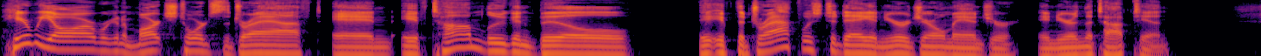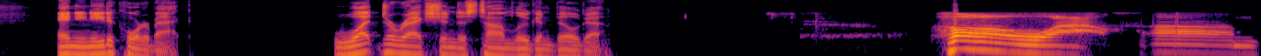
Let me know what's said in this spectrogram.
here we are. We're going to march towards the draft, and if Tom Luginbill, if the draft was today, and you're a general manager and you're in the top ten, and you need a quarterback, what direction does Tom Luginbill go? Oh wow. Um,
